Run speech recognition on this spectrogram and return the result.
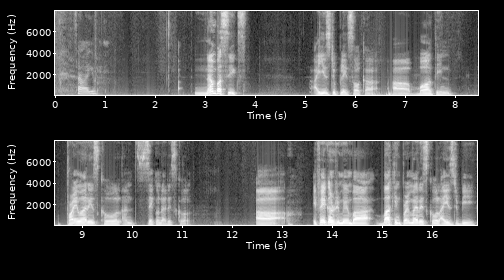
so are you? Number six, I used to play soccer uh, both in primary school and secondary school. Uh, if I can remember, back in primary school, I used to be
